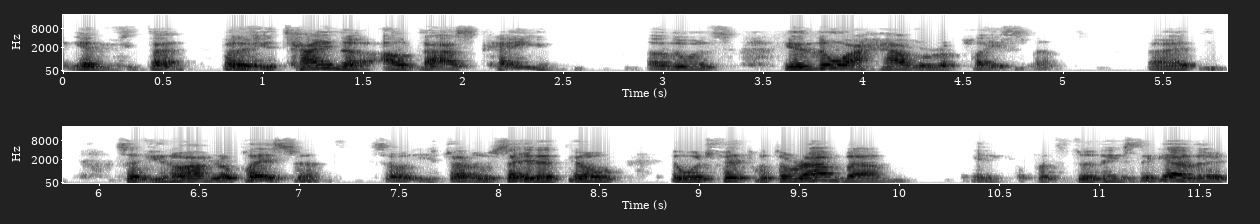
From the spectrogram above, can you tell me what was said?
Again, but if you taina al das came, in other words, you know I have a replacement, right? So if you don't have a replacement, so you're trying to say that you know it would fit with the Rambam. You put the two things together.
